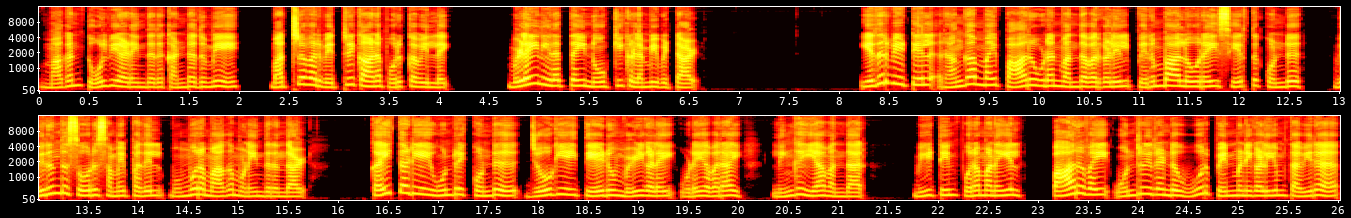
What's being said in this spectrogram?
மகன் தோல்வியடைந்தது கண்டதுமே மற்றவர் வெற்றி காண பொறுக்கவில்லை. விளைநிலத்தை நோக்கி கிளம்பிவிட்டாள். எதிர்வீட்டில் ரங்கம்மை பாருவுடன் வந்தவர்களில் பெரும்பாலோரை சேர்த்துக்கொண்டு விருந்து சோறு சமைப்பதில் மும்முரமாக முனைந்திருந்தாள். கைத்தடியை ஊன்றிக்கொண்டு ஜோகியை தேடும் விழிகளை உடையவராய் லிங்கையா வந்தார். வீட்டின் புறமனையில் பாருவை ஒன்றிரண்டு ஊர் பெண்மணிகளையும் தவிர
